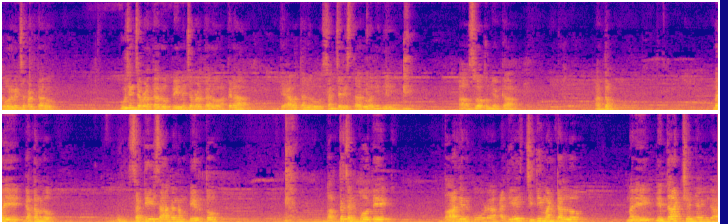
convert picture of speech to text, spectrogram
గౌరవించబడతారో పూజించబడతారో ప్రేమించబడతారో అక్కడ దేవతలు సంచరిస్తారు అనేది ఆ శ్లోకం యొక్క అర్థం. మరి గతంలో సతీ సహగమనం పేరుతో భర్త చనిపోతే భార్యను కూడా అదే చితి మంటల్లో మరి నిర్దాక్షిణ్యంగా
